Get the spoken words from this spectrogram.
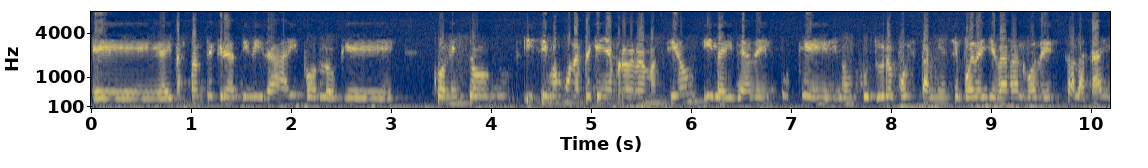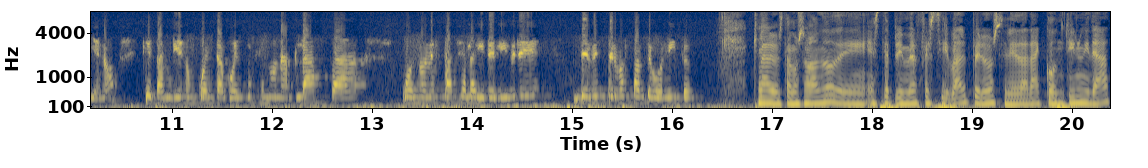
eh, hay bastante creatividad y por lo que con eso hicimos una pequeña programación y la idea de esto es que en un futuro pues también se pueda llevar algo de esto a la calle, ¿no? Que también un cuentacuentos en una plaza o en un espacio al aire libre debe ser bastante bonito. Claro, estamos hablando de este primer festival, pero se le dará continuidad.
